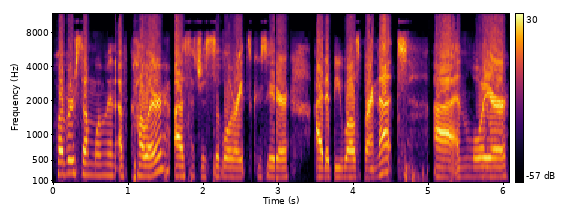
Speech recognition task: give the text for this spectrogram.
However, some women of color, uh, such as civil rights crusader Ida B. Wells Barnett uh, and lawyer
